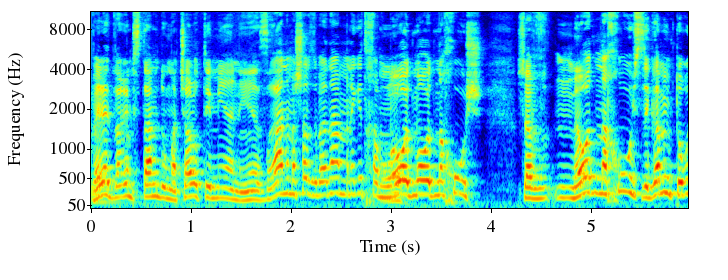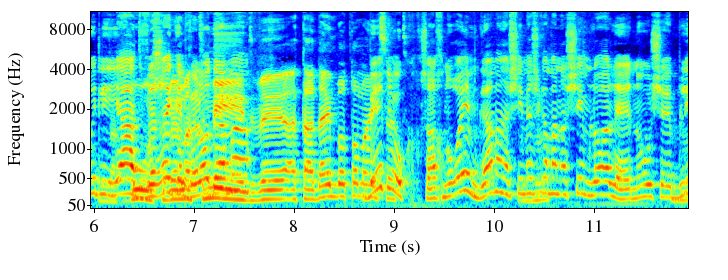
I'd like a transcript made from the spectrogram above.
ואלה דברים, סתם דוגמא, תשאל אותי מי אני, אז רן למשל זה בן אדם, אני אגיד לך, מאוד מאוד נחוש. עכשיו, מאוד נחוש, זה גם אם תוריד לי יד נחוש ורגל ולא יודע מה. ומתמיד, ואתה עדיין באותו mindset. בדיוק. עכשיו אנחנו רואים, גם אנשים, יש גם אנשים, לא עלינו, שבלי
